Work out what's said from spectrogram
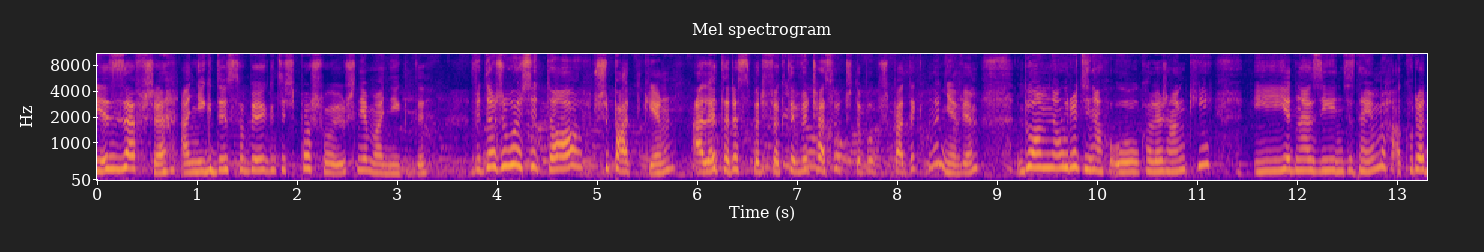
jest zawsze, a nigdy sobie gdzieś poszło, już nie ma nigdy. Wydarzyło się to przypadkiem, ale teraz z perspektywy czasu, czy to był przypadek, no nie wiem. Byłam na urodzinach u koleżanki i jedna z jej znajomych akurat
